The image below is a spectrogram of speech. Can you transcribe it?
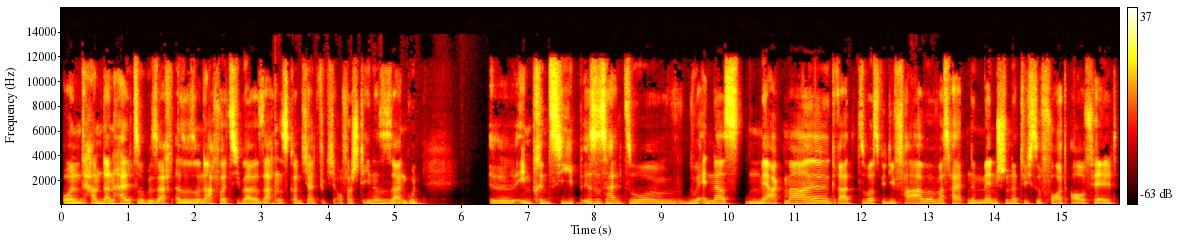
Und haben dann halt so gesagt, also so nachvollziehbare Sachen, das konnte ich halt wirklich auch verstehen, dass sie sagen, gut, äh, im Prinzip ist es halt so, du änderst ein Merkmal, gerade sowas wie die Farbe, was halt einem Menschen natürlich sofort auffällt.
